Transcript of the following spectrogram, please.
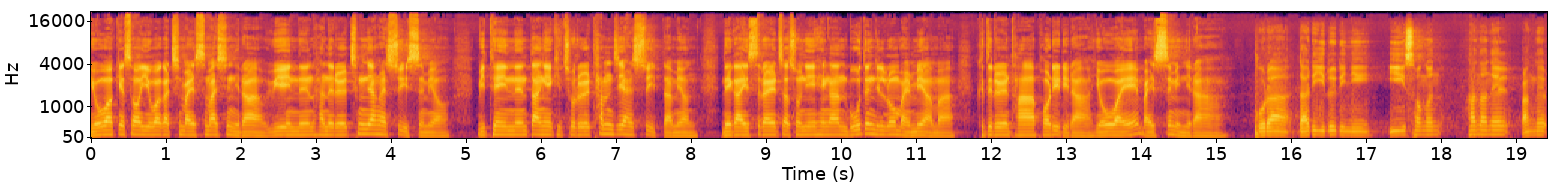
여호와께서 이와 같이 말씀하시니라. 위에 있는 하늘을 측량할 수 있으며 밑에 있는 땅의 기초를 탐지할 수 있다면 내가 이스라엘 자손이 행한 모든 일로 말미암아 그들을 다 버리리라. 여호와의 말씀이니라. 보라 날이 이르리니 이 성은 하나넬 망대-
